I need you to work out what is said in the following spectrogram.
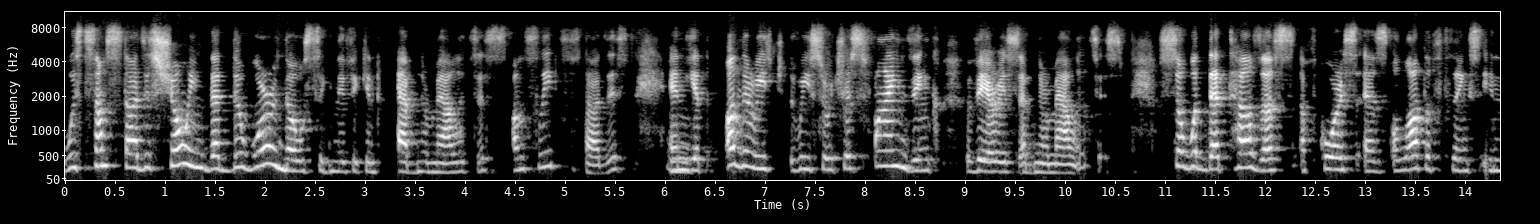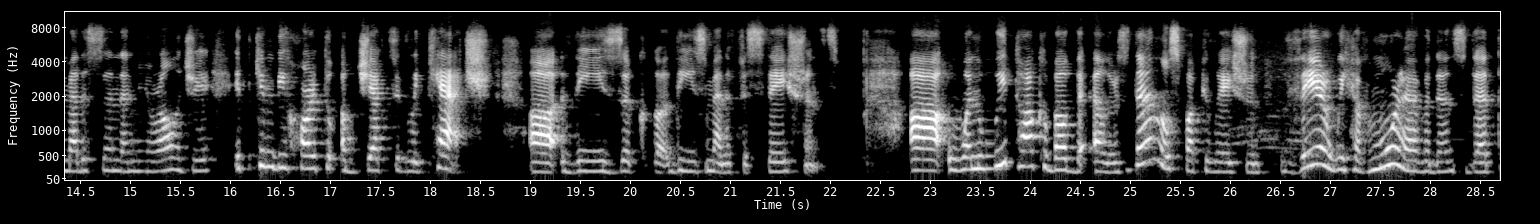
with some studies showing that there were no significant abnormalities on sleep studies, and mm. yet other re- researchers finding various abnormalities. So, what that tells us, of course, as a lot of things in medicine and neurology, it can be hard to objectively catch uh, these, uh, these manifestations. Uh, when we talk about the Ehlers-Danlos population, there we have more evidence that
